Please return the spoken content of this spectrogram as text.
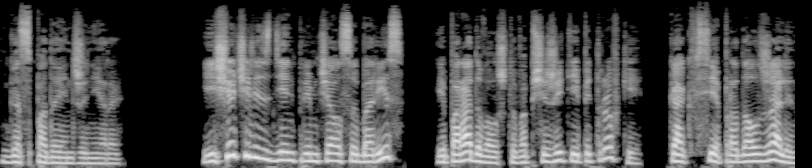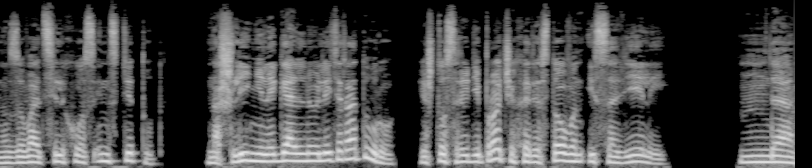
господа инженеры. Еще через день примчался Борис и порадовал, что в общежитии Петровки как все продолжали называть сельхозинститут, нашли нелегальную литературу, и что среди прочих арестован и Савелий. М да,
